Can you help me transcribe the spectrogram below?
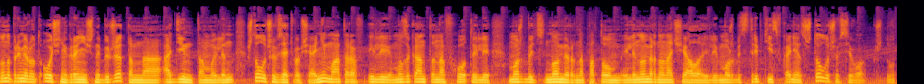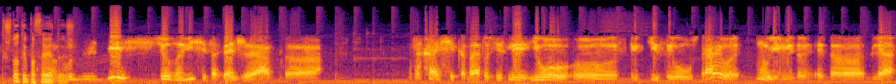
Ну, например, вот очень ограниченный бюджет, там на один, там, или... Что лучше взять вообще? Аниматоров, или музыканта на вход, или, может быть, номер на потом, или номер на начало, или, может быть, стриптиз в конец? Что лучше всего? Что, вот, что ты посоветуешь? Вот здесь все зависит, опять же, от э, заказчика, да, то есть если его э, стриптиз его устраивает, ну, я имею в виду, это для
